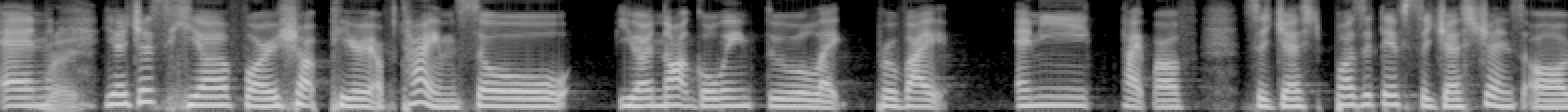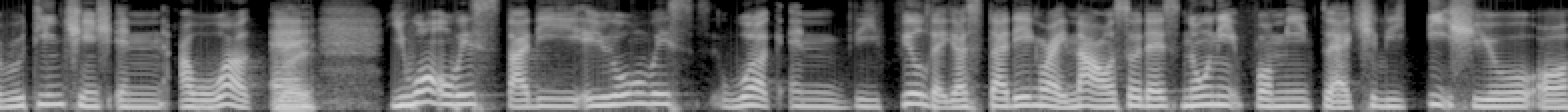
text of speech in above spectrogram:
And right. you're just here for a short period of time. So you're not going to like provide any type of suggest positive suggestions or routine change in our work and right. you won't always study you always work in the field that you're studying right now so there's no need for me to actually teach you or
